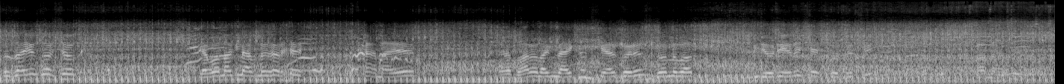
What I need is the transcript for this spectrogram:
তো যাই হোক দর্শক কেমন লাগলে আপনার ঘরে লাইভ ভালো লাগলে লাইক শেয়ার করেন। ধন্যবাদ। ভিডিওটি এনে শেষ করতেছি। আল্লাহ হাফেজ।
